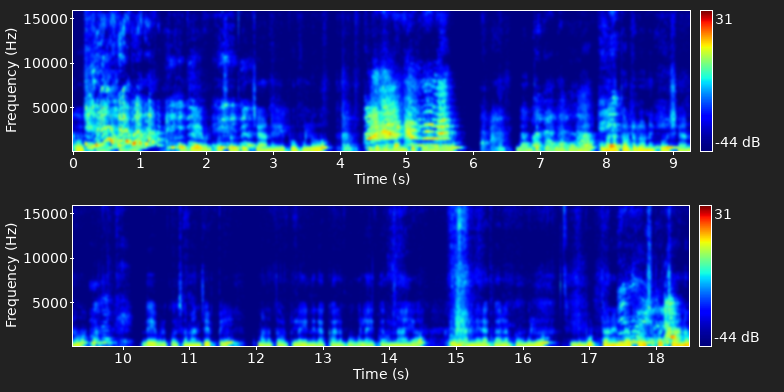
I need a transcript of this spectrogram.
కోసుకొని వచ్చాను. దేవుడి కోసం తెచ్చాను ఈ పువ్వులు. ఇది బంతి పువ్వులు. బంతి పువ్వులు కూడా మన తోటలోనే కోసాను దేవుడి కోసం అని చెప్పి మన తోటలో ఎన్ని రకాల పువ్వులు అయితే ఉన్నాయో అన్ని రకాల పువ్వులు ఈ బుట్ట నిండా కోసుకొచ్చాను.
